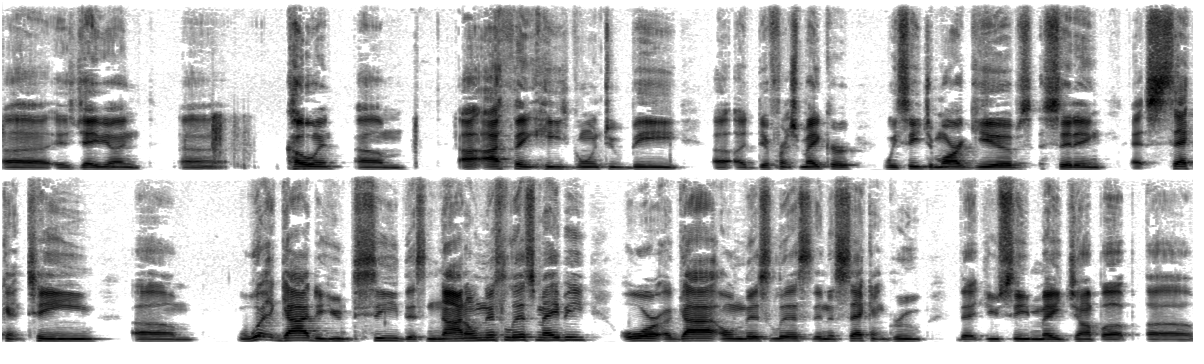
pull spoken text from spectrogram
uh, is Javion uh, Cohen. Um, I, I, think he's going to be a, a, difference maker. We see Jahmyr Gibbs sitting at second team. Um, what guy do you see that's not on this list, maybe, or a guy on this list in the second group that you see may jump up uh,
